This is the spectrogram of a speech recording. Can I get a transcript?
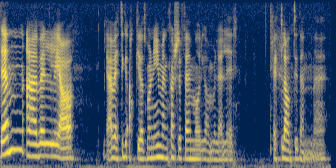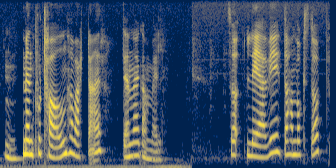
Den er vel, ja Jeg vet ikke akkurat hvor ny, men kanskje fem år gammel eller et eller annet i den eh, mm. Men portalen har vært der. Den er gammel. Så Levi, da han vokste opp,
